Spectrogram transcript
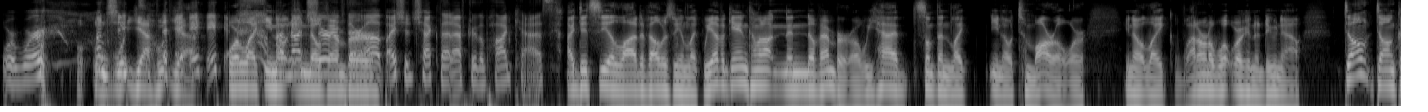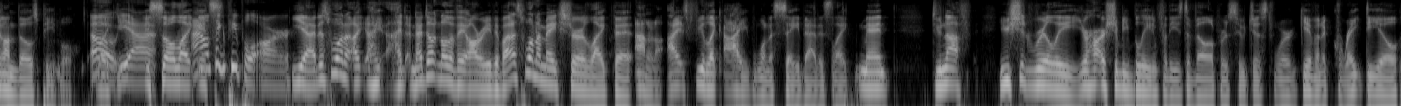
or were Or- or- launching yeah who- yeah or like you know I'm not in sure if november they're up. I should check that after the podcast. i did see a lot of developers being like we have a game coming out in, november or we had something like you know tomorrow or you know like i don't know what we're gonna do now don't dunk on those people Oh, Like, yeah. so like I don't think people are. Yeah, I just want to. I, I, I, and I don't know that they are either, but I just want to make sure, like that. I don't know. I feel like I want to say that it's like, man, do not. You should really. Your heart should be bleeding for these developers who just were given a great deal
